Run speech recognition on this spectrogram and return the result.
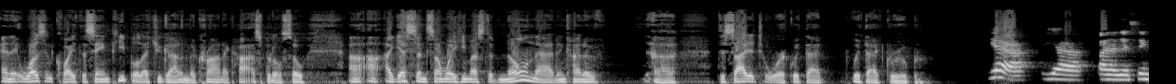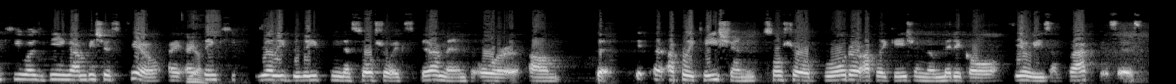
and it wasn't quite the same people that you got in the chronic hospital. So, uh, I guess in some way he must have known that and kind of, uh, decided to work with that, with that group. Yeah, yeah. And I think he was being ambitious too. I, yes. I think he really believed in the social experiment or, um, application, social broader application of medical theories and practices,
